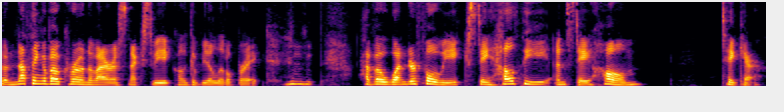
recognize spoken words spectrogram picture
So, nothing about coronavirus next week. I'll give you a little break. Have a wonderful week. Stay healthy and stay home. Take care.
